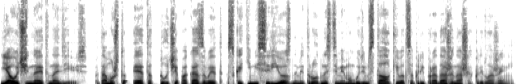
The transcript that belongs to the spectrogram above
Я очень на это надеюсь, потому что эта туча показывает, с какими серьезными трудностями мы будем сталкиваться при продаже наших предложений.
